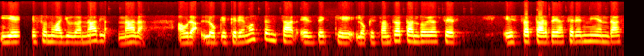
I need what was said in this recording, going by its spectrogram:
Y eso no ayuda a nadie, nada. Ahora, lo que queremos pensar es de que lo que están tratando de hacer es tratar de hacer enmiendas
